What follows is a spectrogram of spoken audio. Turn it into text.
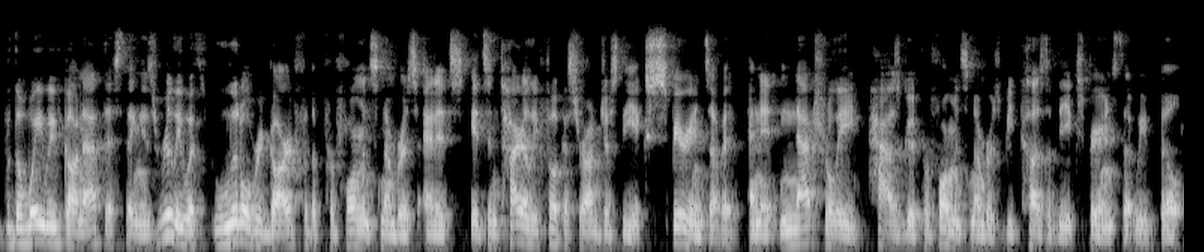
the way we've gone at this thing is really with little regard for the performance numbers and it's it's entirely focused around just the experience of it and it naturally has good performance numbers because of the experience that we've built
